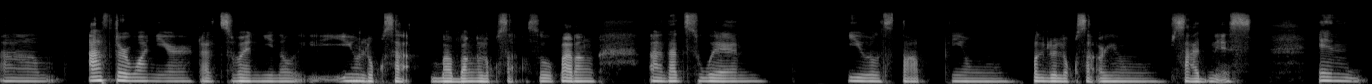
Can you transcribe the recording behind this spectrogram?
um, after one year, that's when, you know, yung luksa, babang luksa. So parang uh, that's when you will stop yung pagluluksa or yung sadness. And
